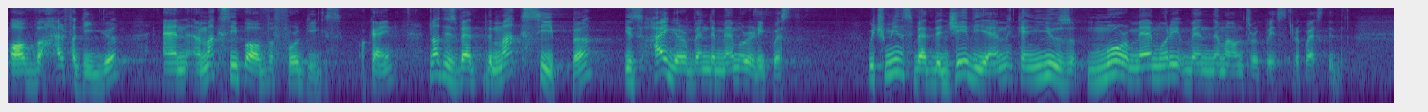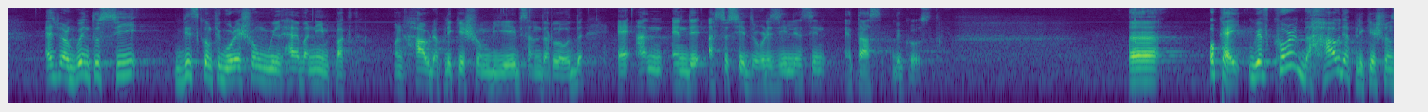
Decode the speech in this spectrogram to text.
of half a gig and a max heap of 4 gigs, okay? Notice that the max heap is higher than the memory request, which means that the JVM can use more memory than the amount request, requested. As we are going to see, this configuration will have an impact on how the application behaves under load and, and the associated resiliency and thus the cost. Uh, Okay, we have covered how the application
